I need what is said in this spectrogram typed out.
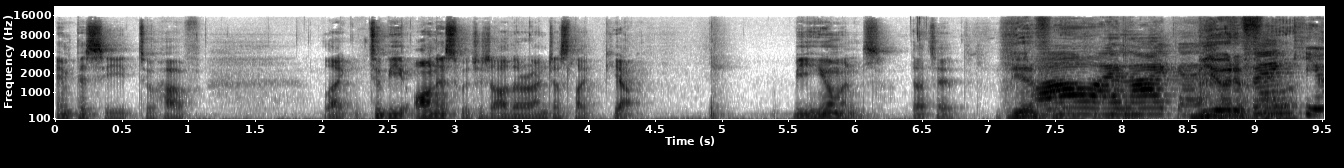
empathy to have like to be honest with each other and just like yeah be humans. That's it beautiful wow, I like it. Beautiful. Thank you.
